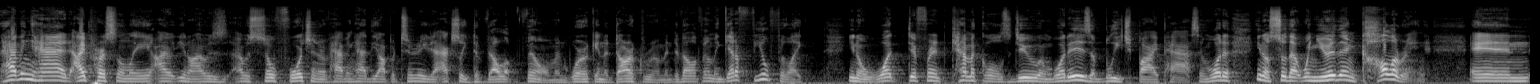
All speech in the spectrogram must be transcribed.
having had i personally i you know i was i was so fortunate of having had the opportunity to actually develop film and work in a dark room and develop film and get a feel for like you know what different chemicals do and what is a bleach bypass and what a, you know so that when you're then coloring and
